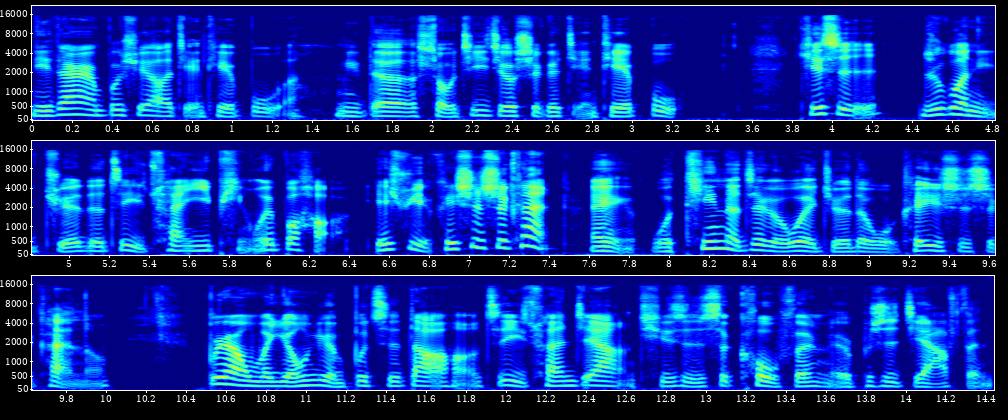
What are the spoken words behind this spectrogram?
你当然不需要剪贴布啊，你的手机就是个剪贴布。其实，如果你觉得自己穿衣品味不好，也许也可以试试看。哎，我听了这个，我也觉得我可以试试看哦。不然我们永远不知道哈，自己穿这样其实是扣分而不是加分。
